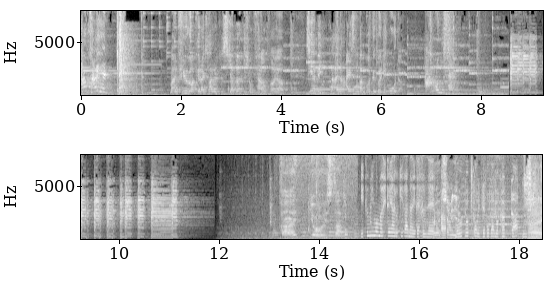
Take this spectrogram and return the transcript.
Aufhängen! Mein Führer, vielleicht handelt es sich ja wirklich um Fernfeuer. Sie erwinden eine Eisenbahnbrücke über die Oder. Ach, Unsinn! はい、用意スタート。いつにも増してやる気がないですね。あ、もうちょっとイケボが良かったは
